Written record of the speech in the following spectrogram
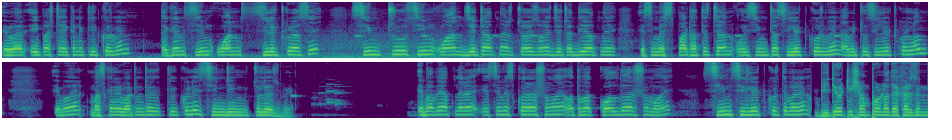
এবার এই পাশটা এখানে ক্লিক করবেন। দেখেন সিম ওয়ান সিলেক্ট করা আছে। সিম টু সিম ওয়ান যেটা আপনার চয়েস হয়, যেটা দিয়ে আপনি এস এম এস পাঠাতে চান, ওই সিমটা সিলেক্ট করবেন। আমি টু সিলেক্ট করলাম। এবার মাঝখানের বাটনটা ক্লিক করলেই সিন্ডিং চলে আসবে। এভাবে আপনারা এস করার সময় অথবা কল দেওয়ার সময় সিম সিলেক্ট করতে পারেন। ভিডিওটি সম্পূর্ণ দেখার জন্য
